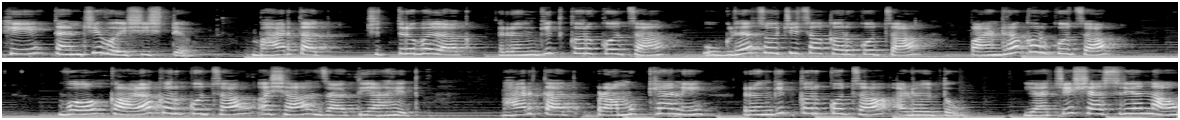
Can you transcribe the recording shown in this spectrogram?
हे त्यांचे वैशिष्ट्य. भारतात चित्रबलाक रंगीत कर्कोचा उघड्या चोचीचा कर्कोचा पांढरा कर्कोचा व काळा कर्कोचा अशा जाती आहेत. भारतात प्रामुख्याने रंगीत कर्कोचा आढळतो. याचे शास्त्रीय नाव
